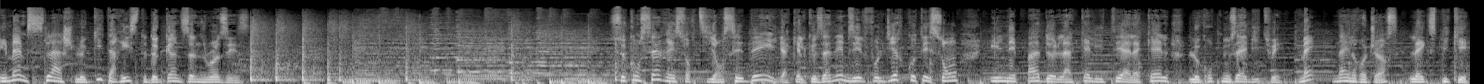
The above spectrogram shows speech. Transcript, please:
et même Slash, le guitariste de Guns N' Roses. Ce concert est sorti en CD il y a quelques années, mais il faut le dire, côté son, il n'est pas de la qualité à laquelle le groupe nous a habitués. Mais Nile Rodgers l'a expliqué.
